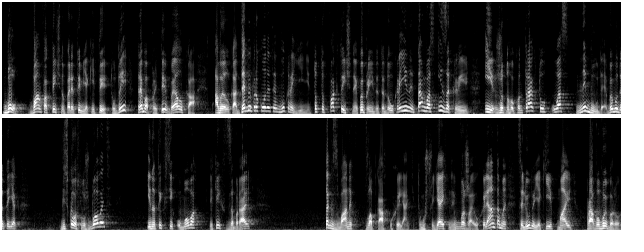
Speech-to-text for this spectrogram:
Бо вам фактично перед тим, як йти туди, треба пройти ВЛК. А ВЛК, де ви проходите? В Україні. Тобто, фактично, як ви приїдете до України, там вас і закриють. І жодного контракту у вас не буде. Ви будете як військовослужбовець і на тих всіх умовах, яких забирають так званих в лапках ухилянтів. Тому що я їх не вважаю ухилянтами, це люди, які мають право вибору.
